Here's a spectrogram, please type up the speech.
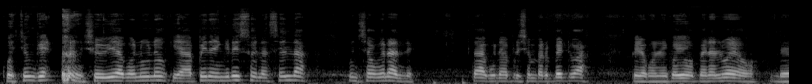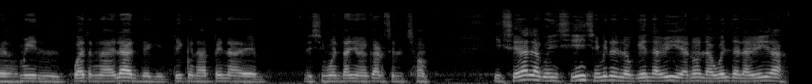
Cuestión que yo vivía con uno que apenas ingreso en la celda, un chabón grande, estaba con una prisión perpetua, pero con el Código Penal nuevo de 2004 en adelante, que implica una pena de, de 50 años de cárcel el chabón. Y se da la coincidencia, miren lo que es la vida, ¿no? La vuelta a la vida,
